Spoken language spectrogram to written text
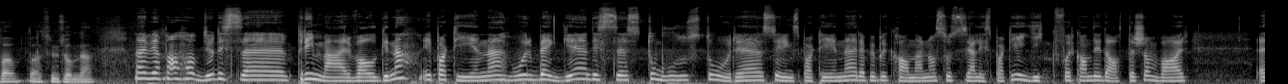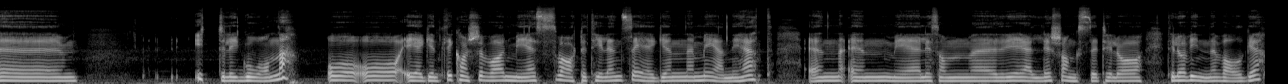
hva, hva syns du om det? Nei, Man hadde jo disse primærvalgene i partiene, hvor begge disse sto, store styringspartiene, Republikanerne og Sosialistpartiet, gikk for kandidater som var eh, ytterliggående og, og, egentlig kanskje var mer svarte til ens egen menighet enn en med liksom reelle sjanser til å, til å vinne valget.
